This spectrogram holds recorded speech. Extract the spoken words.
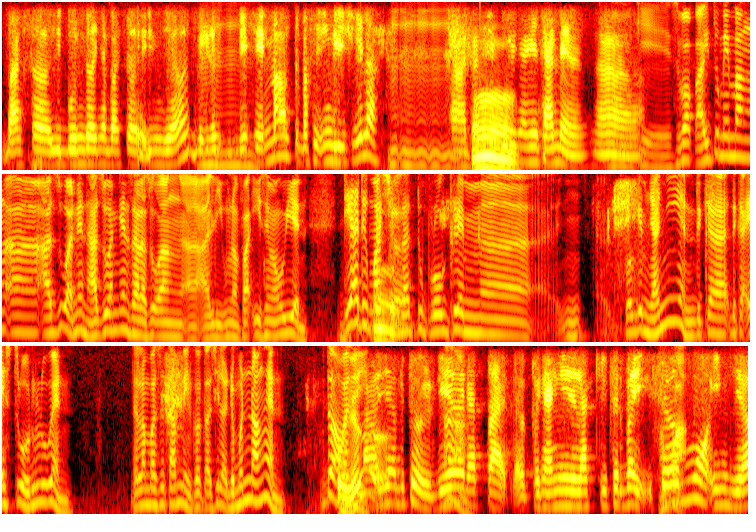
bahasa ibundanya bahasa India dia, Hmm. dia sembang tu bahasa English je lah Mm, mm, mm, mm. ha, tapi Hmm. nyanyi Tamil ha. Okey, sebab itu memang uh, Azwan kan. Azwan kan salah seorang uh, ahli kumpulan Faiz memang kan. Dia ada masuk Hmm. satu program uh, program nyanyi kan dekat dekat Astro dulu kan. Dalam bahasa Tamil kalau tak silap dia menang kan. Betul Oh, tak ya? Ya betul dia Ha. dapat uh, penyanyi lelaki terbaik Nampak? semua India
